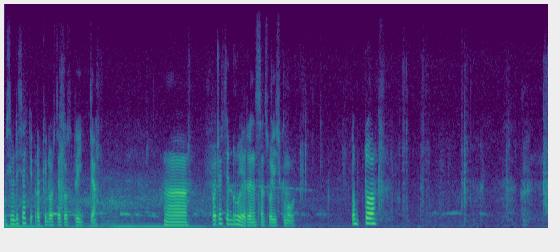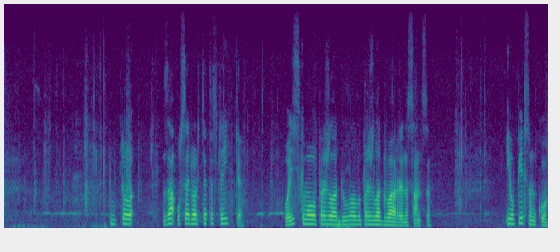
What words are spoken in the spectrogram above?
У 70-ті роки ХХ століття е, почався другий ренесанс валійської мови. Тобто Тобто за усе 20 століття валійська мова пережила, пережила два ренесанси. І у підсумку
